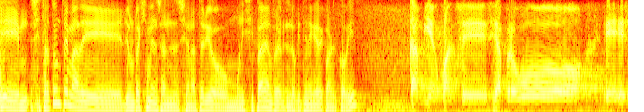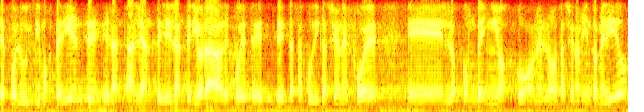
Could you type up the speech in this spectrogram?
Eh, ¿Se trató un tema de, un régimen sancionatorio municipal en, re, en, lo que tiene que ver con el COVID? También, Juan, se, se aprobó, eh, ese fue el último expediente, el, el, el anterior a después de, de, estas adjudicaciones fue eh, los convenios con el nuevo estacionamiento medido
